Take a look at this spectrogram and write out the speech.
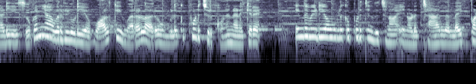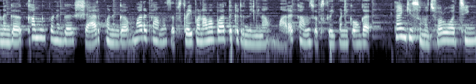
நடிகை சுகன்யா அவர்களுடைய வாழ்க்கை வரலாறு உங்களுக்கு பிடிச்சிருக்கும்னு நினைக்கிறேன். இந்த வீடியோ உங்களுக்கு பிடிச்சிருந்துச்சுன்னா என்னோட சேனலை லைக் பண்ணுங்கள் கமெண்ட் பண்ணுங்கள் ஷேர் பண்ணுங்கள் மறக்காமல் சப்ஸ்கிரைப் பண்ணாமல் பார்த்துக்கிட்டு இருந்தீங்கன்னா மறக்காமல் சப்ஸ்கிரைப் பண்ணிக்கோங்க. தேங்க்யூ ஸோ மச் ஃபார் வாட்சிங்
